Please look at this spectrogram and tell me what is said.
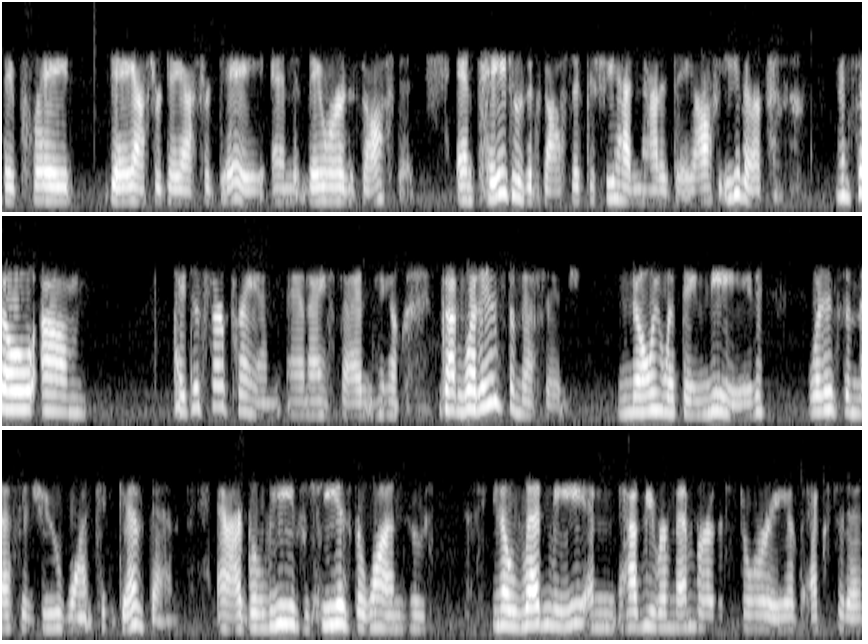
They played day after day after day, and they were exhausted. And Paige was exhausted because she hadn't had a day off either. And so um, I just started praying, and I said, you know, God, what is the message? Knowing what they need what is the message you want to give them? And I believe he is the one who, you know, led me and had me remember the story of Exodus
